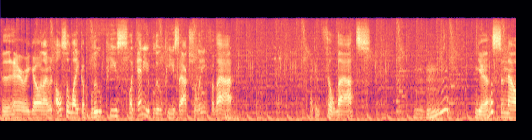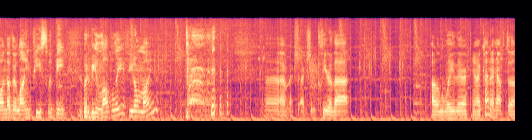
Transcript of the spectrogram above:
There we go, and I would also like a blue piece, like any blue piece actually, for that. I can fill that. Mm-hmm. Yes, and now another line piece would be would be lovely if you don't mind. uh, I'm actually actually clear that out of the way there. Yeah, I kind of have to...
